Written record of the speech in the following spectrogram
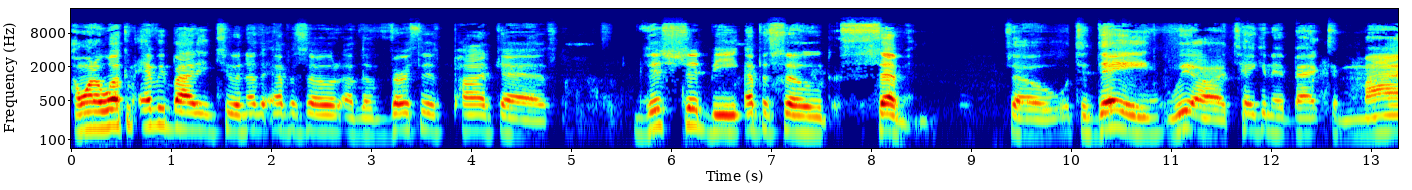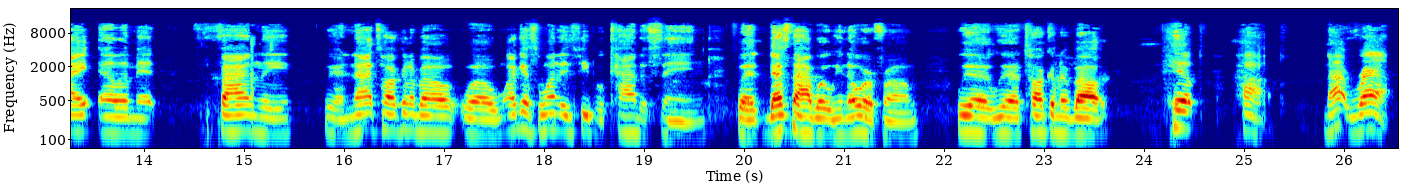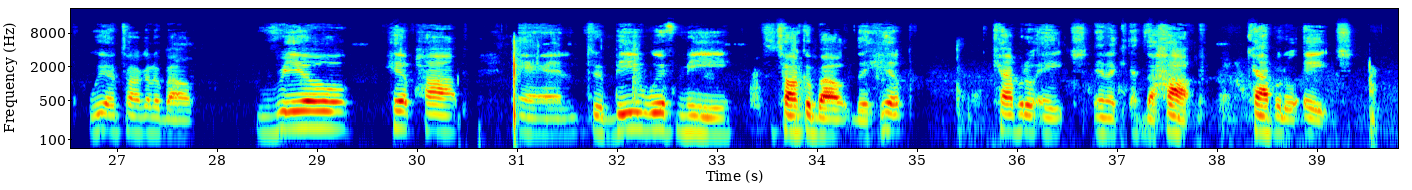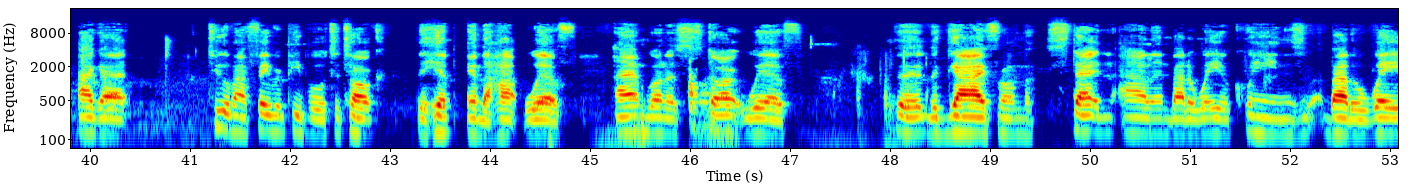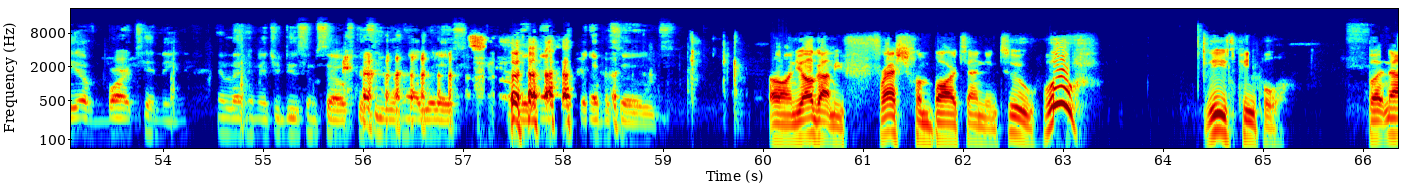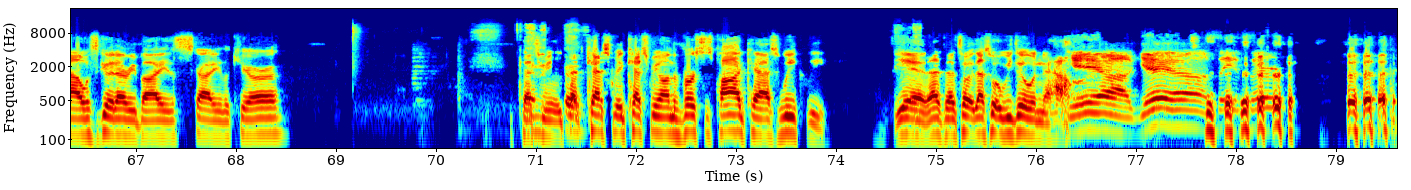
I want to welcome everybody to another episode of the Verzuz Podcast. This should be episode seven. So today we are taking it back to my element. Finally, we are not talking about, well, I guess one of these people kind of sing, but that's not what we know her from. We are we are talking about hip hop, not rap. We are talking about real hip hop and to be with me to talk about the hip capital H and the hop capital H. I got two of my favorite people to talk the hip and the hop with. I am going to start with the the guy from Staten Island by the way of Queens, by the way of bartending, and let him introduce himself because he was not with us on the episodes. Oh, and y'all got me fresh from bartending too. Woo! These people. But now, what's good, everybody? This is Scotty LaCura. Catch me, catch me, catch me on the Verzuz podcast weekly. Yeah, that's that's what that's what we doing now. Yeah, yeah, say it, sir.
